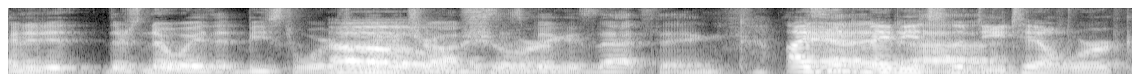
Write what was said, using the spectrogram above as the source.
And it, there's no way that Beast Wars Oh, Megatron is as big as that thing. I think maybe it's uh, the detail work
